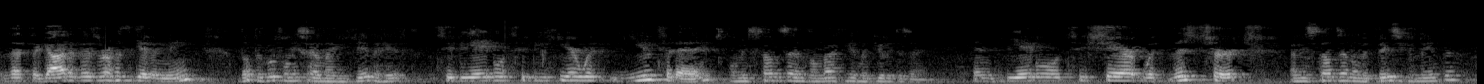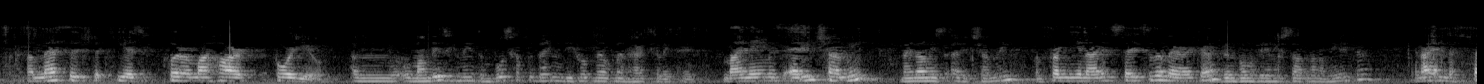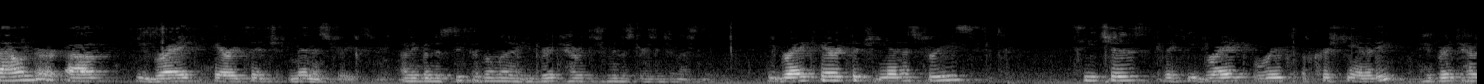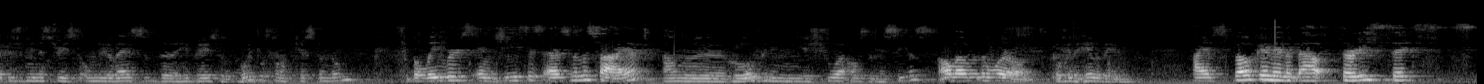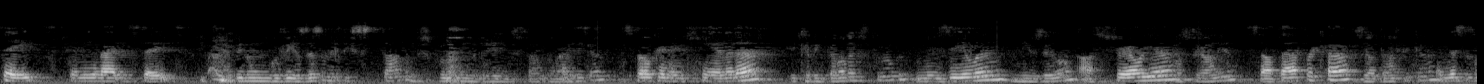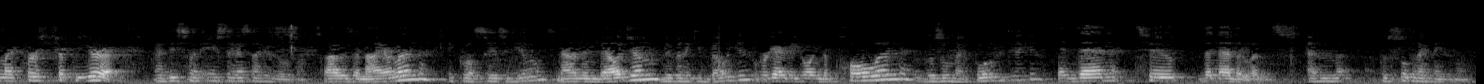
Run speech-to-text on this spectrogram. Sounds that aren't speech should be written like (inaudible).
that the God of Israel has given me dat de God van Israël mij gegeven heeft to be able to be here with you today om in te zijn vandaag hier met jullie te zijn. and to be able to share with this church En in te zijn om met deze gemeente, a message that He has put on my heart for you. een, om aan deze gemeente een boodschap te brengen die God mij op mijn hart gelegd heeft. My name is Eddie Chumney. Mijn naam is Eric Chumney. I'm from the United States of Ik America, ben van de Verenigde Staten van Amerika. and I am the founder of Hebraic Heritage Ministries. En ik ben de stichter van eh, Hebraic Heritage Ministries International. Hebraic Heritage Ministries teaches the Hebraic roots of Christianity Hebraic Heritage Ministries onderwijst de Hebreeuwse wortels van het christendom to believers in Jesus as the Messiah aan eh, gelovigen in Yeshua als de Messias all over the world. over de hele wereld. I have spoken in about 36 states in the United States. Ik heb in ongeveer 36 staten gesproken in de Verenigde Staten van Amerika. Spoken in Canada, Ik heb in Canada gesproken, New Zealand, Nieuw-Zeeland, Australia, Australië, South Africa, Zuid-Afrika. and this is my first trip to Europe. En dit is mijn eerste reis naar Europa. So I was in Ireland, Ik was steeds in Ierland, now I'm in Belgium. nu ben ik in België. We're going to be going to Poland We zullen naar Polen vertrekken and then to the Netherlands. en tenslotte naar Nederland.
